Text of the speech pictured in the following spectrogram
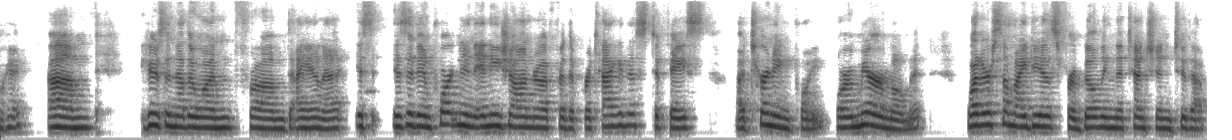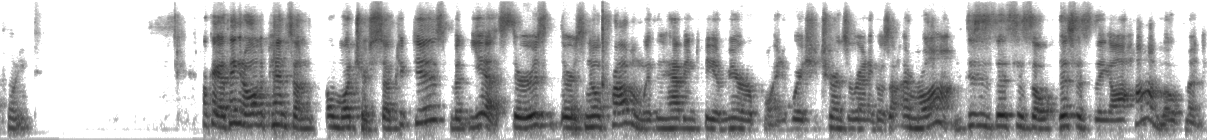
Okay. Um, here's another one from Diana. Is, is it important in any genre for the protagonist to face a turning point or a mirror moment? What are some ideas for building the tension to that point? Okay, I think it all depends on, on what your subject is, but yes, there is there's no problem with it having to be a mirror point where she turns around and goes, "I'm wrong. This is this is a this is the aha moment."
